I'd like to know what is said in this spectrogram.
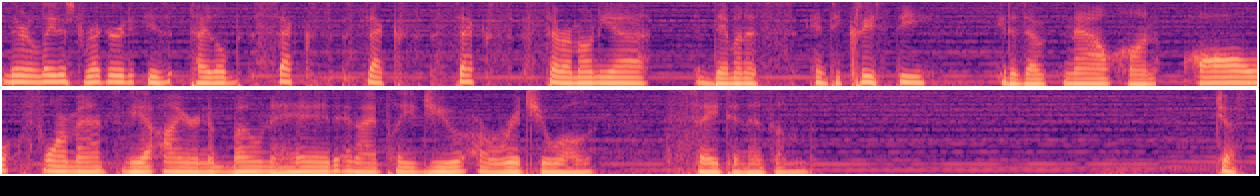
Their latest record is titled Sex, Sex, Sex Ceremonia Demonis Antichristi. It is out now on all formats via Iron Bonehead, and I played you a ritual Satanism. Just,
